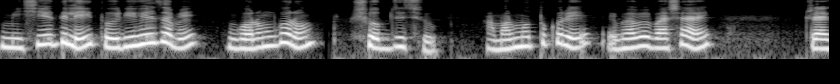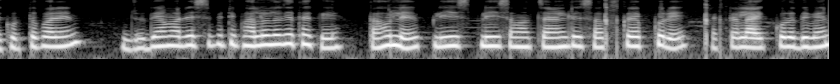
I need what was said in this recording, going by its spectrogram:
মিশিয়ে দিলেই তৈরি হয়ে যাবে গরম গরম সবজি স্যুপ। আমার মতো করে এভাবে বাসায় ট্রাই করতে পারেন। যদি আমার রেসিপিটি ভালো লেগে থাকে, তাহলে প্লিজ প্লিজ আমার চ্যানেলটি সাবস্ক্রাইব করে একটা লাইক করে দেবেন।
